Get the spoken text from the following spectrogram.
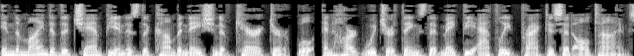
In the mind of the champion is the combination of character, will, and heart which are things that make the athlete practice at all times.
